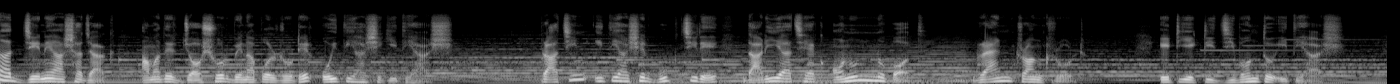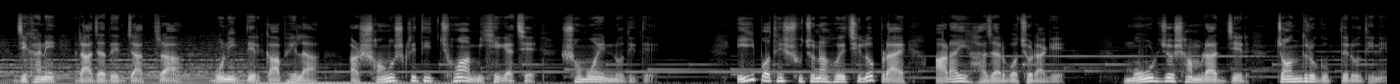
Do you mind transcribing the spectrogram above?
আজ জেনে আসা যাক আমাদের যশোর বেনাপোল রোডের ঐতিহাসিক ইতিহাস। প্রাচীন ইতিহাসের বুক চিরে দাঁড়িয়ে আছে এক অনন্য পথ, গ্র্যান্ড ট্রাঙ্ক রোড। এটি একটি জীবন্ত ইতিহাস, যেখানে রাজাদের যাত্রা, বণিকদের কাফেলা আর সংস্কৃতির ছোঁয়া মিশে গেছে সময়ের নদীতে। এই পথের সূচনা হয়েছিল প্রায় আড়াই হাজার বছর আগে, মৌর্য সাম্রাজ্যের চন্দ্রগুপ্তের অধীনে।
